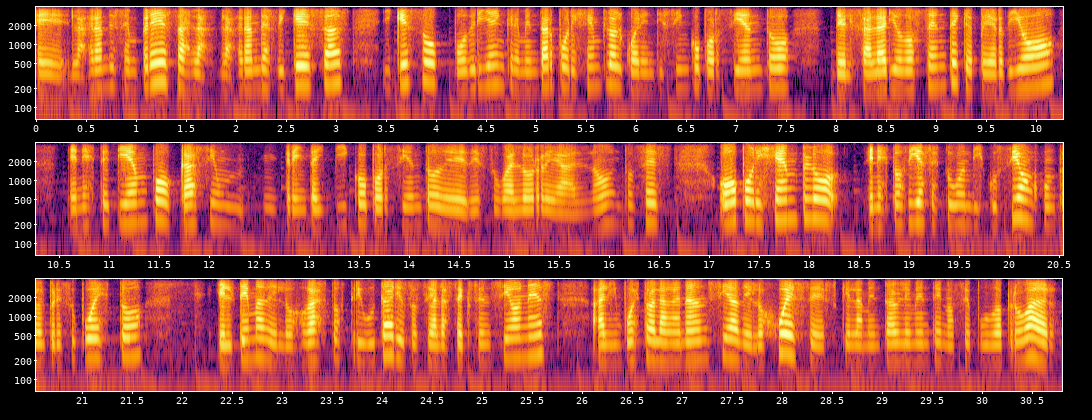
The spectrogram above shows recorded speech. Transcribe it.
eh, las grandes empresas, las, las grandes riquezas, y que eso podría incrementar, por ejemplo, el 45% del salario docente que perdió en este tiempo casi un treinta y pico por ciento de, de su valor real, ¿no? Entonces, o por ejemplo, en estos días estuvo en discusión junto al presupuesto el tema de los gastos tributarios, o sea, las exenciones al impuesto a la ganancia de los jueces, que lamentablemente no se pudo aprobar.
